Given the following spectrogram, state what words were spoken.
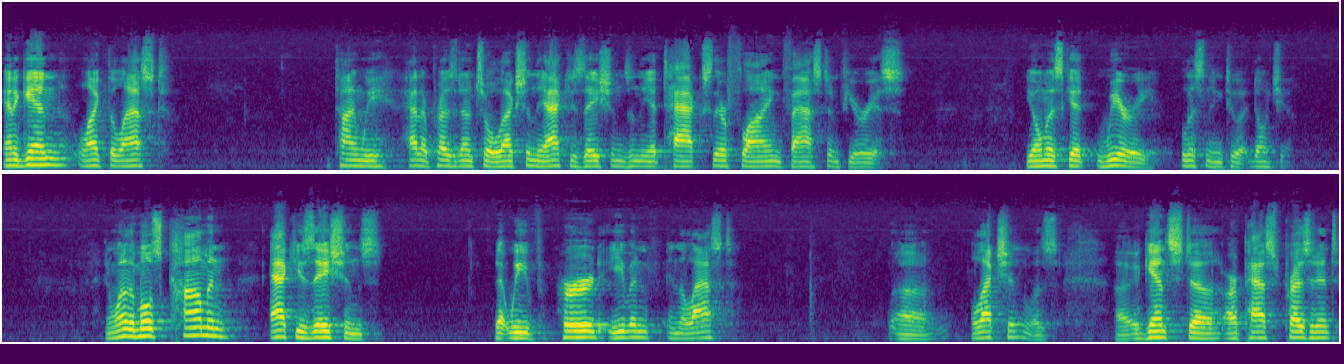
And again, like the last time we had a presidential election, the accusations and the attacks, they're flying fast and furious. You almost get weary listening to it, don't you? And one of the most common accusations that we've heard even in the last uh, election was uh, against uh, our past president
